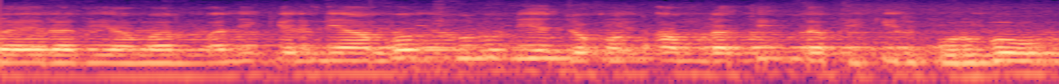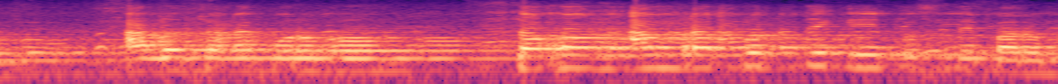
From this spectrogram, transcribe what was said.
ভাইরানি আমার মালিকের নিয়ামতগুলো নিয়ে যখন আমরা চিন্তা ফিকির করব, আলোচনা করব, তখন আমরা প্রত্যেকেই বুঝতে পারব,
